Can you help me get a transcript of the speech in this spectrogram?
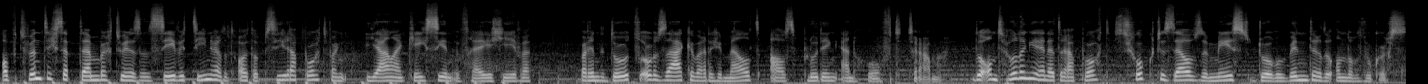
Op 20 september 2017 werd het autopsierapport van Jana Casey vrijgegeven, waarin de doodsoorzaken werden gemeld als bloeding en hoofdtrauma. De onthullingen in het rapport schokten zelfs de meest doorwinterde onderzoekers.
